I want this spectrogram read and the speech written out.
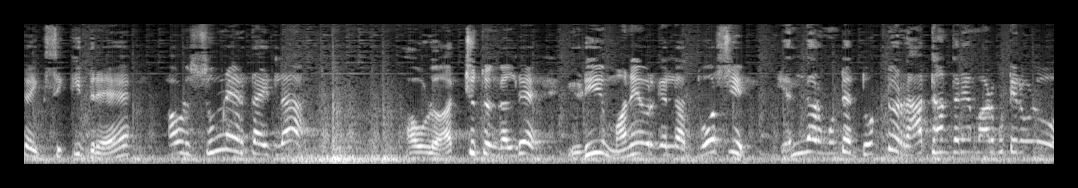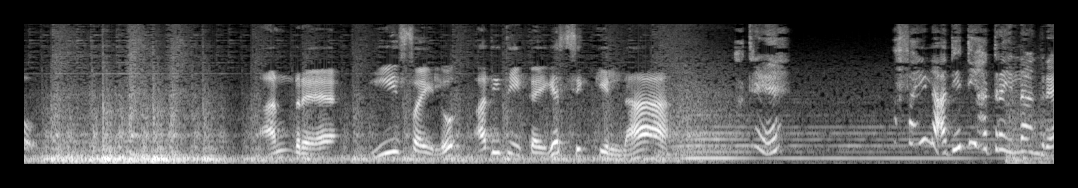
ಕೈಗೆ ಸಿಕ್ಕಿದ್ರೆ ಅವಳು ಸುಮ್ಮನೆ ಇರ್ತಾ ಇದ್ಲ. ಅವಳು ಅಚ್ಚುತಂಗಲ್ದೆ ಇಡೀ ಮನೆಯವ್ರಿಗೆಲ್ಲ ತೋರಿಸಿ ಎಲ್ಲರ ಮುಂದೆ ದೊಡ್ಡ ರಾಧಾಂತನೇ ಮಾಡ್ಬಿಟ್ಟಿರೋಳು. ಅಂದ್ರೆ ಈ ಫೈಲು ಅದಿತಿ ಕೈಗೆ ಸಿಕ್ಕಿಲ್ಲ. ಆದ್ರೆ ಫೈಲ್ ಅದಿತಿ ಹತ್ರ ಇಲ್ಲ ಅಂದ್ರೆ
